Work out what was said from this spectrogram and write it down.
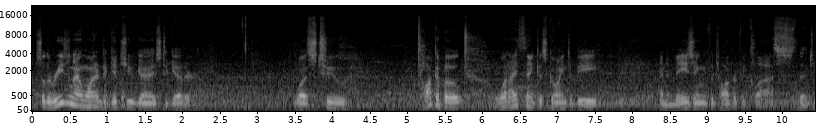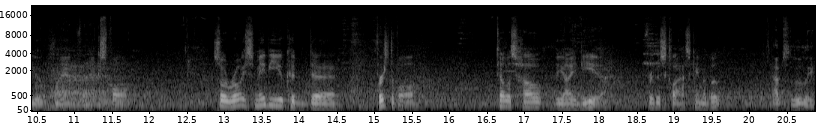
So, the reason I wanted to get you guys together was to talk about what I think is going to be an amazing photography class that you have planned for next fall. So, Royce, maybe you could, uh, first of all, tell us how the idea for this class came about. Absolutely.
